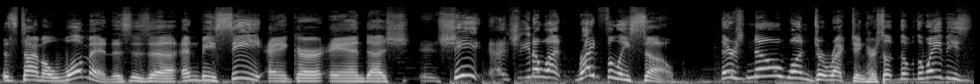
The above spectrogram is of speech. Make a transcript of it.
this time a woman. This is a NBC anchor, and uh, she, she, you know what? Rightfully so. There's no one directing her. So the, the way these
